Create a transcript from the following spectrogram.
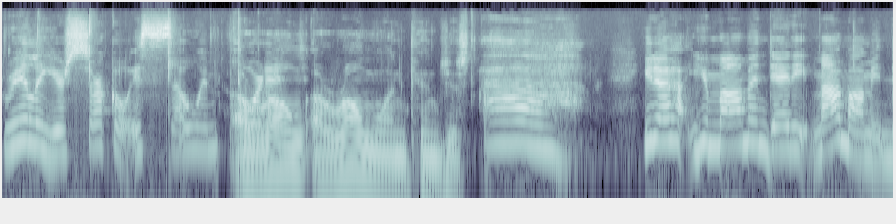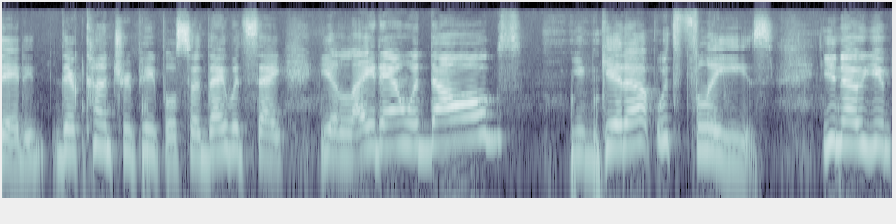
Really, your circle is so important. a wrong a wrong one can just Ah, you know, your mom and daddy, my mom and daddy, they're country people, so they would say, you lay down with dogs, you get up with fleas. You know, you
